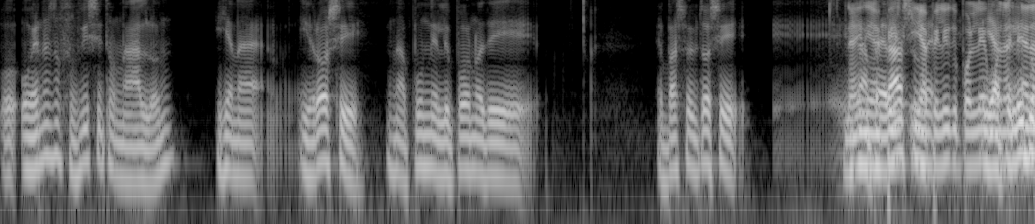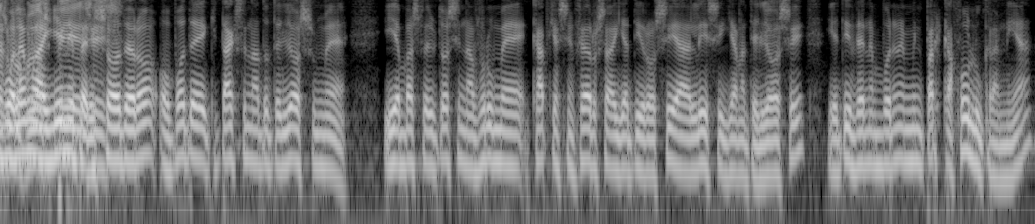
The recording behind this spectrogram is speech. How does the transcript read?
ο, ο ένας να φοβήσει τον άλλον για να οι Ρώσοι να πούνε λοιπόν ότι εν πάση περιπτώσει να, να είναι η απειλή του πολέμου, η απειλή του πολέμου να γίνει περισσότερο οπότε κοιτάξτε να το τελειώσουμε ή εν πάση περιπτώσει να βρούμε κάποια συμφέρουσα για τη Ρωσία λύση για να τελειώσει, γιατί δεν μπορεί να μην υπάρχει καθόλου Ουκρανία.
